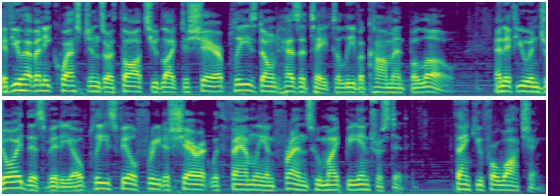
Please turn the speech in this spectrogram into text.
If you have any questions or thoughts you'd like to share, please don't hesitate to leave a comment below. And if you enjoyed this video, please feel free to share it with family and friends who might be interested. Thank you for watching.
